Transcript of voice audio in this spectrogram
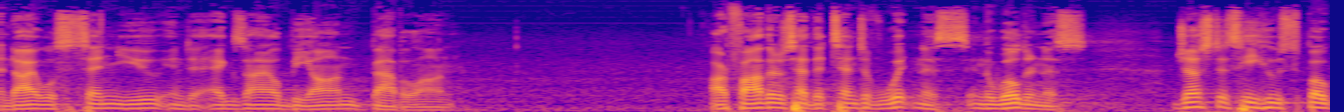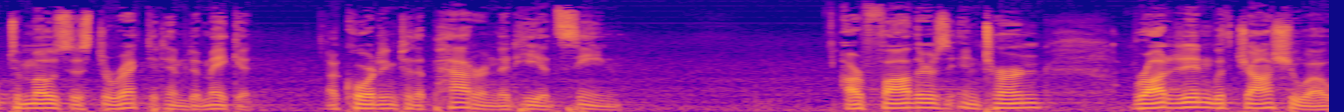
and I will send you into exile beyond Babylon. Our fathers had the tent of witness in the wilderness, just as he who spoke to Moses directed him to make it, according to the pattern that he had seen. Our fathers, in turn, brought it in with Joshua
